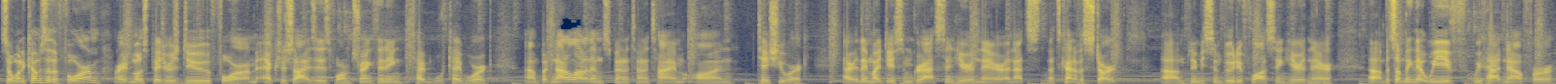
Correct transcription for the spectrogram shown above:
So when it comes to the forearm, right, most pitchers do forearm exercises, forearm strengthening type, type work, um, but not a lot of them spend a ton of time on tissue work. Uh, they might do some Graston here and there, and that's that's kind of a start. Um, maybe some voodoo flossing here and there. Um, but something that we've we've had now for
